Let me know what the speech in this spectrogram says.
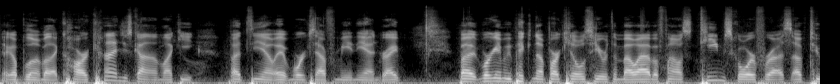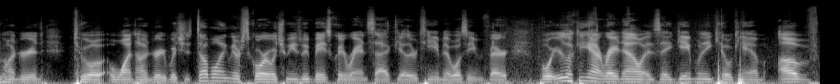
that got blown up by the car kind of just got unlucky, but you know it works out for me in the end, right? But we're going to be picking up our kills here with the Moab. A final team score for us of 200 to 100, which is doubling their score, which means we basically ransacked the other team. It wasn't even fair. But what you're looking at right now is a game-winning kill cam of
